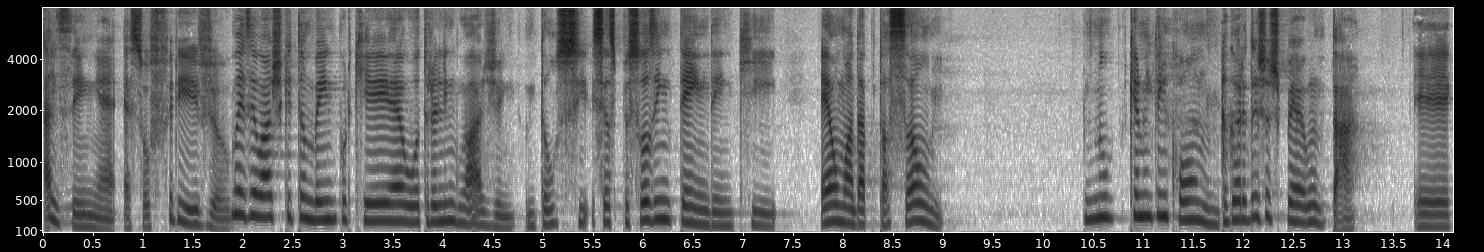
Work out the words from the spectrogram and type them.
Assim, é, é sofrível. Mas eu acho que também porque é outra linguagem. Então, se, se as pessoas entendem que é uma adaptação, não, porque não tem como. Agora, deixa eu te perguntar. É,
